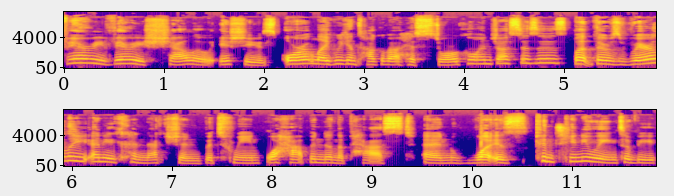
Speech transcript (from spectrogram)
very, very shallow issues. Or like we can talk about historical injustices, but there's rarely any connection between what happened in the past and what is continuing to be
